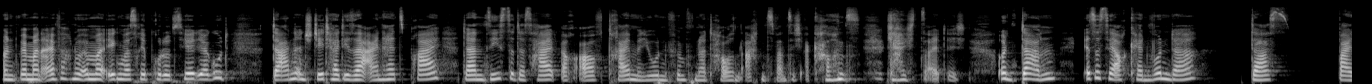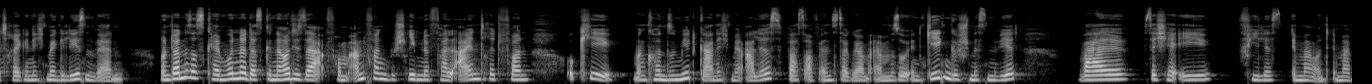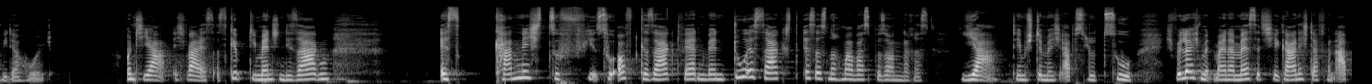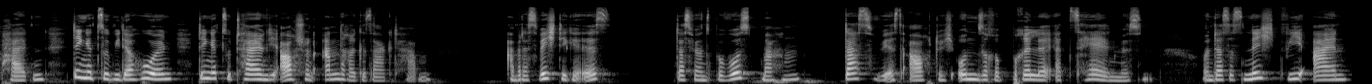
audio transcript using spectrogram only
Und wenn man einfach nur immer irgendwas reproduziert, ja gut, dann entsteht halt dieser Einheitsbrei, dann siehst du das halt auch auf 3.500.028 Accounts gleichzeitig. Und dann ist es ja auch kein Wunder, dass Beiträge nicht mehr gelesen werden. Und dann ist es kein Wunder, dass genau dieser vom Anfang beschriebene Fall eintritt von, okay, man konsumiert gar nicht mehr alles, was auf Instagram einem so entgegengeschmissen wird, weil sich ja eh vieles immer und immer wiederholt. Und ja, ich weiß, es gibt die Menschen, die sagen, es kann nicht zu viel, zu oft gesagt werden, wenn du es sagst, ist es nochmal was Besonderes. Ja, dem stimme ich absolut zu. Ich will euch mit meiner Message hier gar nicht davon abhalten, Dinge zu wiederholen, Dinge zu teilen, die auch schon andere gesagt haben. Aber das Wichtige ist, dass wir uns bewusst machen, dass wir es auch durch unsere Brille erzählen müssen. Und dass es nicht wie ein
